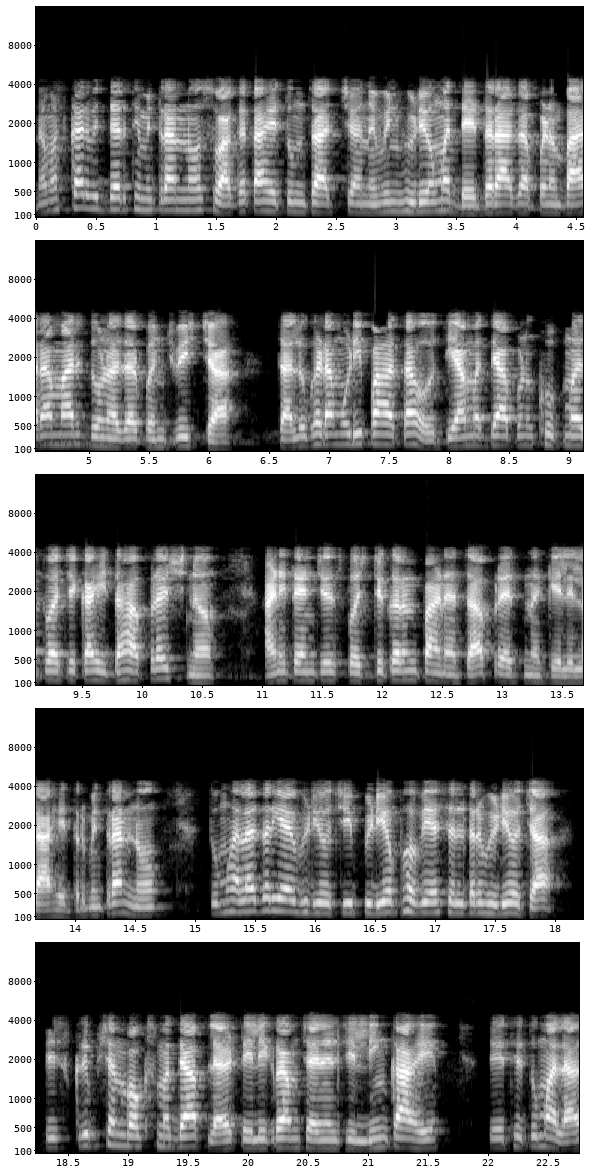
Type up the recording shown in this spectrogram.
नमस्कार विद्यार्थी मित्रांनो स्वागत आहे तुमचं आजच्या नवीन व्हिडिओमध्ये. तर आज आपण बारा मार्च दोन हजार पंचवीसच्या चालू घडामोडी पाहत आहोत. यामध्ये आपण खूप महत्त्वाचे काही दहा प्रश्न आणि त्यांचे स्पष्टीकरण पाहण्याचा प्रयत्न केलेला आहे. तर मित्रांनो तुम्हाला जर या व्हिडिओची पी डी एफ हवी असेल तर व्हिडिओच्या डिस्क्रिप्शन बॉक्समध्ये आपल्या टेलिग्राम चॅनलची लिंक आहे. तेथे तुम्हाला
